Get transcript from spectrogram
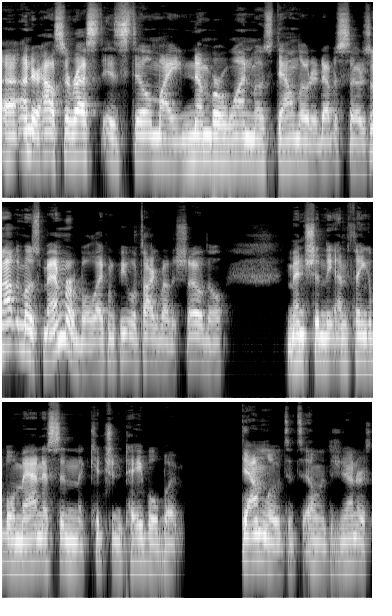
uh, Under House Arrest is still my number one most downloaded episode. It's not the most memorable. Like when people talk about the show, they'll mention the unthinkable madness in the kitchen table, but downloads it's Ellen DeGeneres.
